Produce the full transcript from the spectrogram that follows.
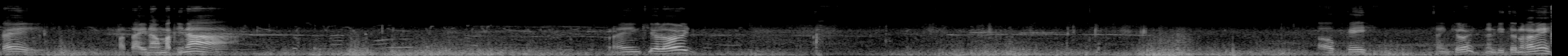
Okay. Patay ng makina. Thank you, Lord. Okay. Thank you, Lord. Nandito na kami.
